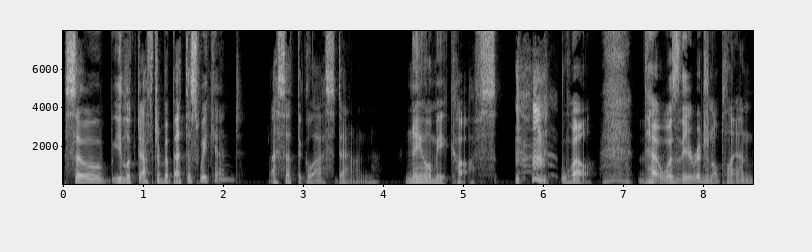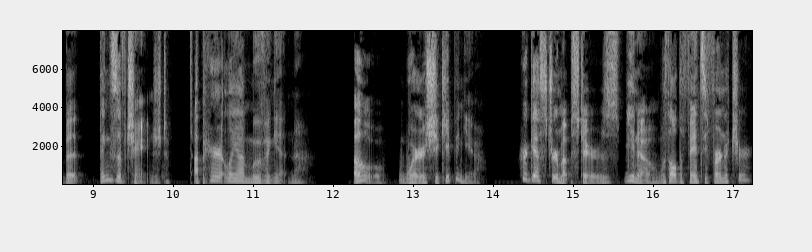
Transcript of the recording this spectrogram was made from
So, you looked after Babette this weekend? I set the glass down. Naomi coughs. well, that was the original plan, but things have changed. Apparently, I'm moving in. Oh, where is she keeping you? Her guest room upstairs, you know, with all the fancy furniture.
